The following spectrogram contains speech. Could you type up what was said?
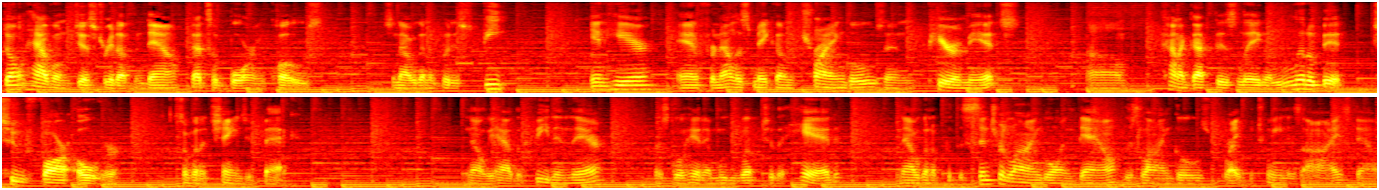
don't have them just straight up and down. That's a boring pose. So now we're going to put his feet in here. And for now, let's make them triangles and pyramids. Um, kind of got this leg a little bit too far over. So I'm going to change it back. Now we have the feet in there. Let's go ahead and move up to the head. Now we're going to put the center line going down. This line goes right between his eyes down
